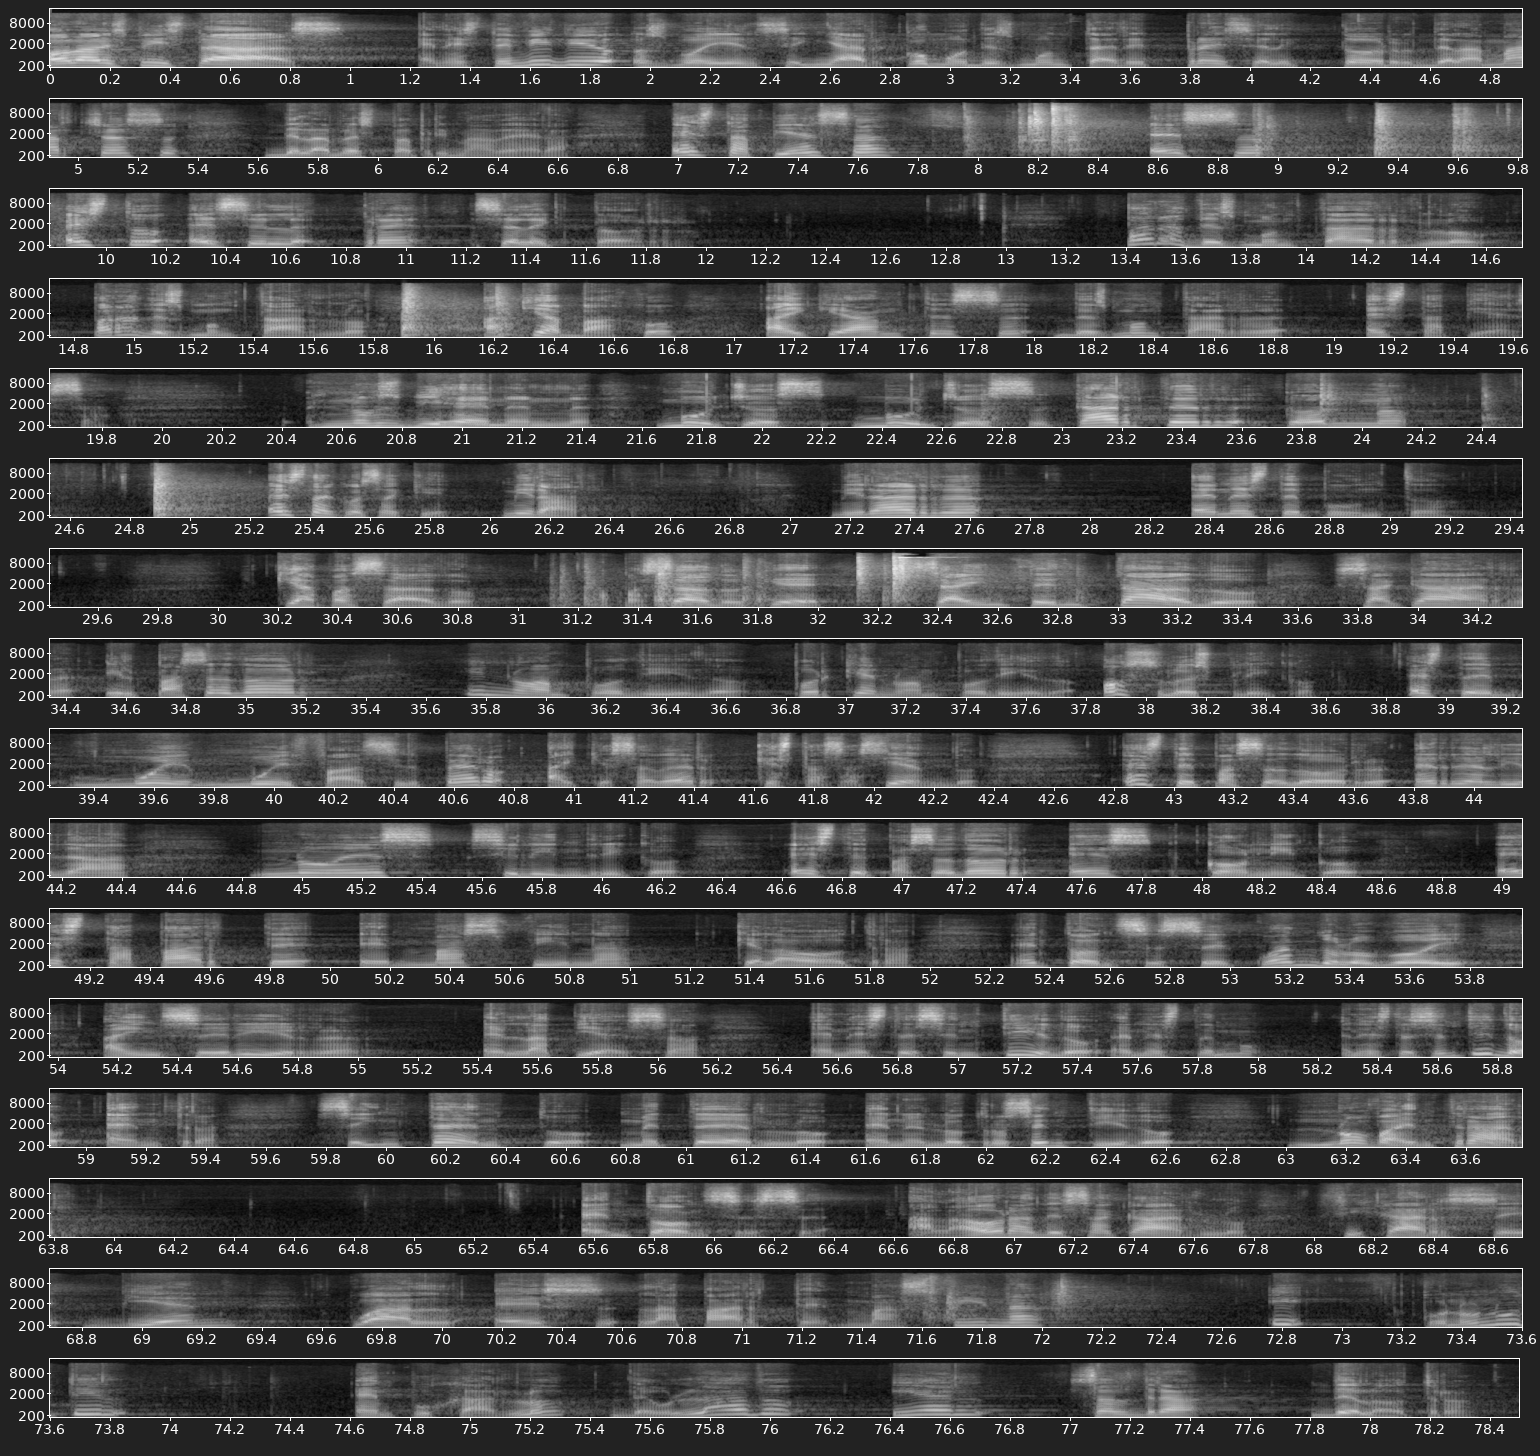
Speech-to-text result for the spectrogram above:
Hola Vespistas! En este vídeo os voy a enseñar cómo desmontar el preselector de las marchas de la Vespa Primavera. Esta pieza es... Esto es el preselector. Para desmontarlo, para desmontarlo, aquí abajo hay que antes desmontar esta pieza. Nos vienen muchos, muchos cárter con esta cosa aquí. Mirar, mirar en este punto. ¿Qué ha pasado? Ha pasado que se ha intentado sacar el pasador y no han podido. ¿Por qué no han podido? Os lo explico. Este es muy, muy fácil, pero hay que saber qué estás haciendo. Este pasador en realidad no es cilíndrico, este pasador es cónico. Esta parte es más fina que la otra. Entonces, eh, cuando lo voy a inserir en la pieza, en este sentido, en este, en este sentido entra. Si intento meterlo en el otro sentido, no va a entrar. Entonces, a la hora de sacarlo, fijarse bien cuál es la parte más fina y con un útil empujarlo de un lado y él saldrá del otro.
